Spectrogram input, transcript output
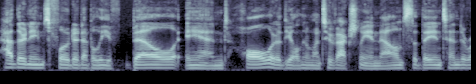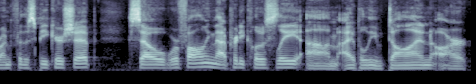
had their names floated. I believe Bell and Hall are the only ones who've actually announced that they intend to run for the speakership. So we're following that pretty closely. Um, I believe Dawn, our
